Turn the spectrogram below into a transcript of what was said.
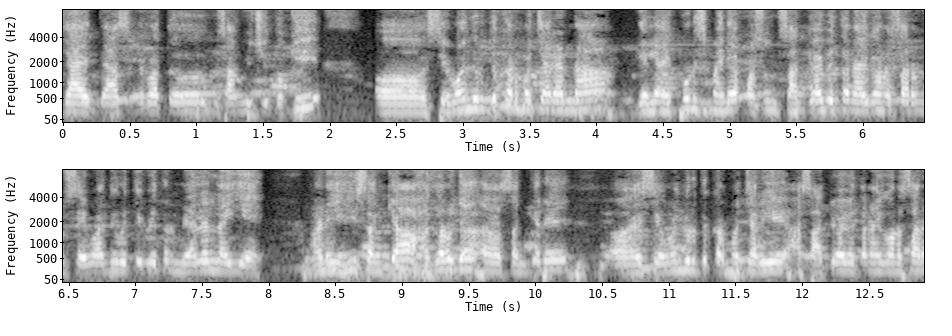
ज्या आहेत त्या संदर्भात सांगू इच्छितो की सेवानिवृत्त कर्मचाऱ्यांना गेल्या एकोणीस महिन्यापासून सातव्या वेतन आयोगानुसार सेवानिवृत्ती वेतन मिळालेलं नाहीये. आणि ही संख्या हजारोच्या संख्येने सेवानिवृत्त कर्मचारी सातव्या वेतन आयोगानुसार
